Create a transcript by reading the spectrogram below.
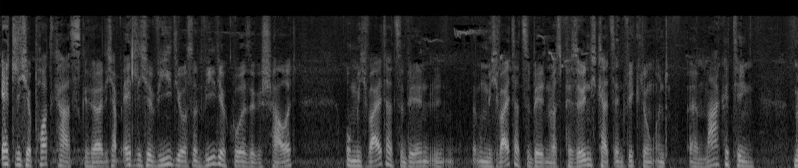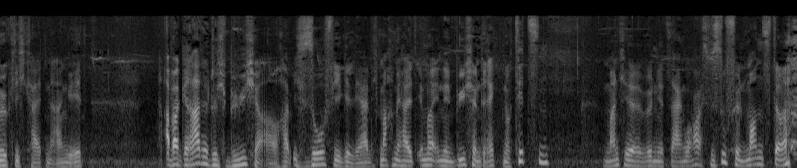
etliche Podcasts gehört. Ich habe etliche Videos und Videokurse geschaut, um mich weiterzubilden, um mich weiterzubilden, was Persönlichkeitsentwicklung und äh, Marketingmöglichkeiten angeht. Aber gerade durch Bücher auch habe ich so viel gelernt. Ich mache mir halt immer in den Büchern direkt Notizen Manche würden jetzt sagen, wow, was bist du für ein Monster?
